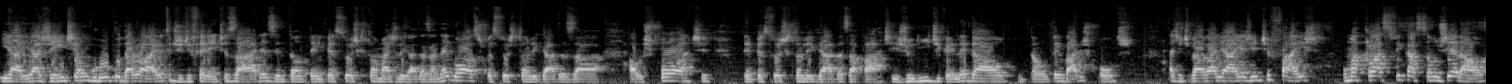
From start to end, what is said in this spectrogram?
E aí a gente é um grupo da Riot de diferentes áreas, então tem pessoas que estão mais ligadas a negócios, pessoas que estão ligadas a, ao esporte, tem pessoas que estão ligadas à parte jurídica e legal, então tem vários pontos a gente vai avaliar e a gente faz uma classificação geral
